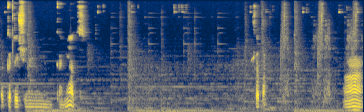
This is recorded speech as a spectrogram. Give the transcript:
Так это еще не конец. Что там? А.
